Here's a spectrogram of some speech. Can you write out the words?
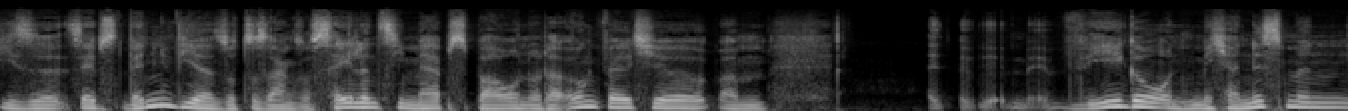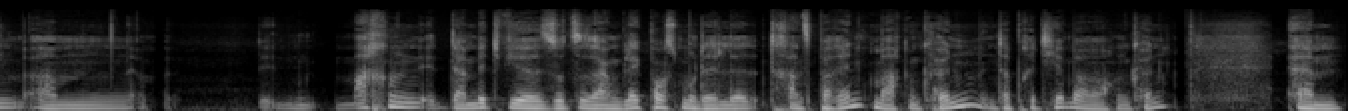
diese, selbst wenn wir sozusagen so Salency Maps bauen oder irgendwelche ähm, Wege und Mechanismen ähm, machen, damit wir sozusagen Blackbox-Modelle transparent machen können, interpretierbar machen können, ähm,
